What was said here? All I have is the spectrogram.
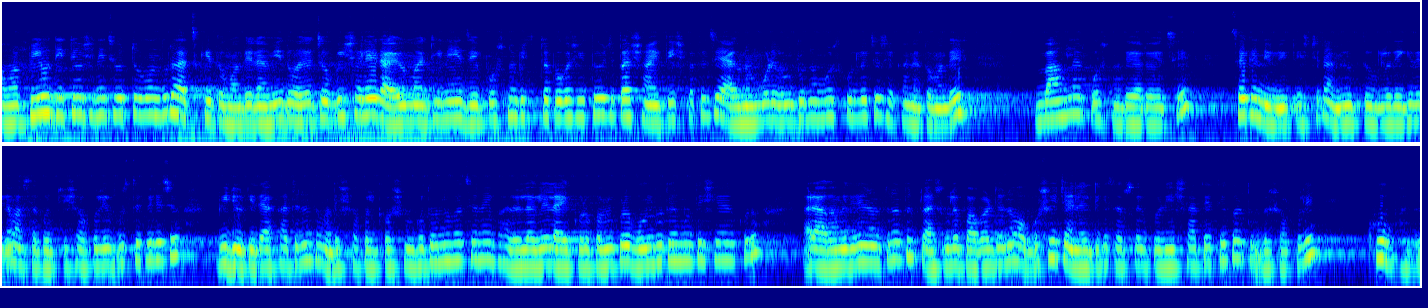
আমার প্রিয় দ্বিতীয় শ্রেণি ছোট্ট বন্ধুরা, আজকে তোমাদের আমি দু হাজার চব্বিশ সালে রায়ো মার্টিনে যে প্রশ্ন বিচিত্র প্রকাশিত হয়েছে তার সাঁত্রিশ পাতে যে এক নম্বর এবং দু নম্বর স্কুল রয়েছে, সেখানে তোমাদের বাংলার প্রশ্ন দেওয়া রয়েছে। সেকেন্ড ইউনিট টেস্টের আমি উত্তরগুলো দেখে দিলাম। আশা করছি সকলেই বুঝতে পেরেছ। ভিডিওটি দেখার জন্য তোমাদের সকলকে অসংখ্য ধন্যবাদ জানাই। ভালো লাগলে লাইক করো কমেন্ট করো, বন্ধুদের মধ্যে শেয়ার করো। আর আগামী দিনে নতুন নতুন ক্লাসগুলো পাওয়ার জন্য অবশ্যই চ্যানেলটিকে সাবস্ক্রাইব করিয়ে সাথে থেকো। তোমরা সকলেই খুব ভালো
